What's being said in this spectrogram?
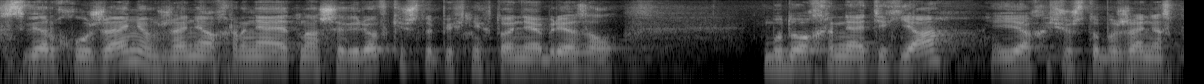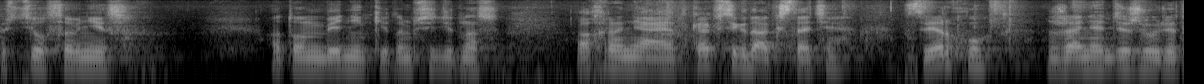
сверху Женю. Женя охраняет наши веревки, чтобы их никто не обрезал. Буду охранять их я, и я хочу, чтобы Женя спустился вниз. А то он бедненький там сидит, нас охраняет. Как всегда, кстати. Сверху Женя дежурит.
